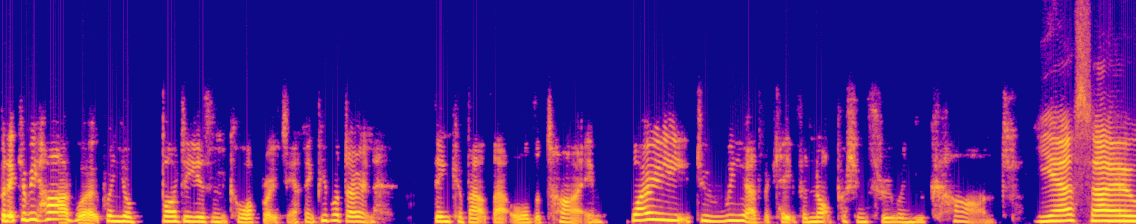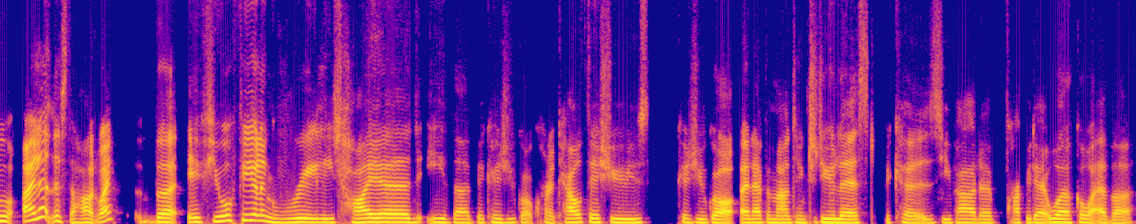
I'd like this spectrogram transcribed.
But it can be hard work when your body isn't cooperating. I think people don't think about that all the time. Why do we advocate for not pushing through when you can't? Yeah, so I learned this the hard way. But if you're feeling really tired, either because you've got chronic health issues, because you've got an ever mounting to do list, because you've had a crappy day at work or whatever,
